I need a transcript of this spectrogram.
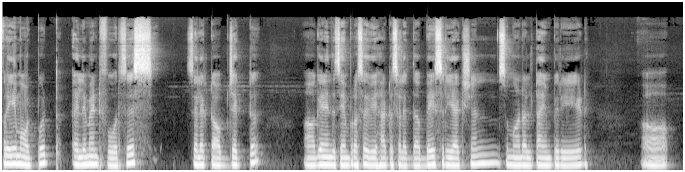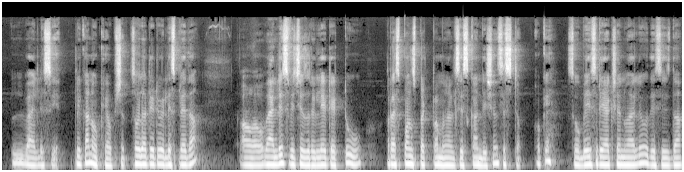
frame output element forces select object. Again in the same process we have to select the base reactions model time period uh, values here. Click on ok option so that it will display the uh, values which is related to response spectrum analysis condition system. Okay so base reaction value this is the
